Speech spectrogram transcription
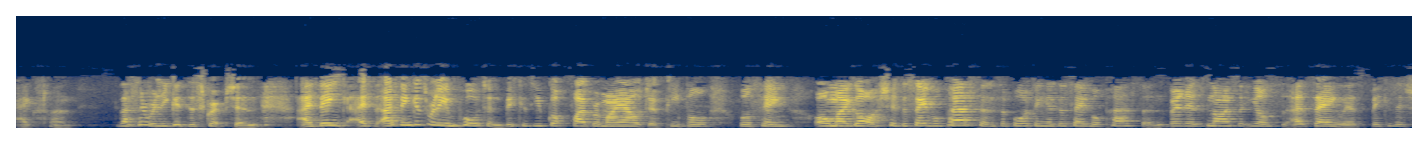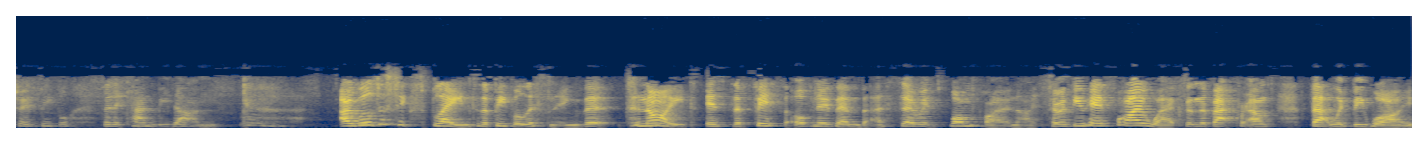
Excellent. That's a really good description. I think I, I, think it's really important because you've got fibromyalgia. People will think, "Oh my gosh, a disabled person supporting a disabled person." But it's nice that you're uh, saying this because it shows people that it can be done. Mm. I will just explain to the people listening that tonight is the 5th of November, so it's bonfire night. So if you hear fireworks in the background, that would be why.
